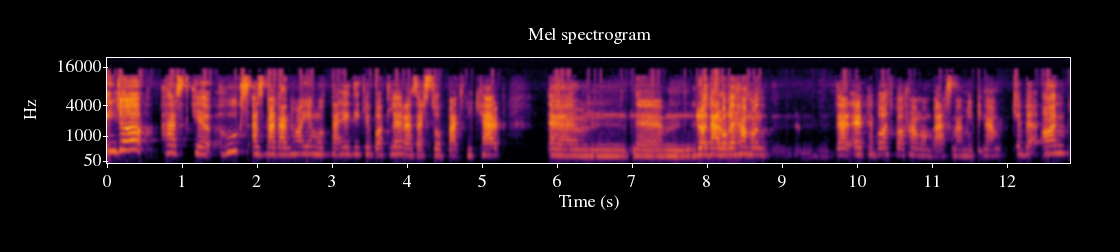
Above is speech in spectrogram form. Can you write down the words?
اینجا هست که هوکس از بدنهای متحدی که باتلر ازش صحبت می کرد را در واقع همان در ارتباط با همان بحث من بینم که به آن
